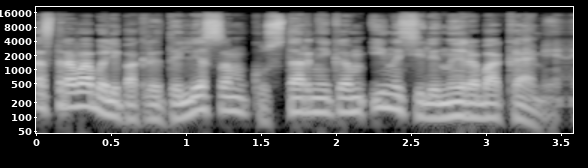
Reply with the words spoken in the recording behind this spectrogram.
Острова были покрыты лесом, кустарником и населены рыбаками.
